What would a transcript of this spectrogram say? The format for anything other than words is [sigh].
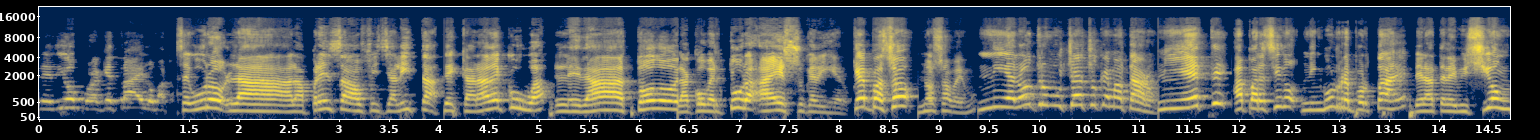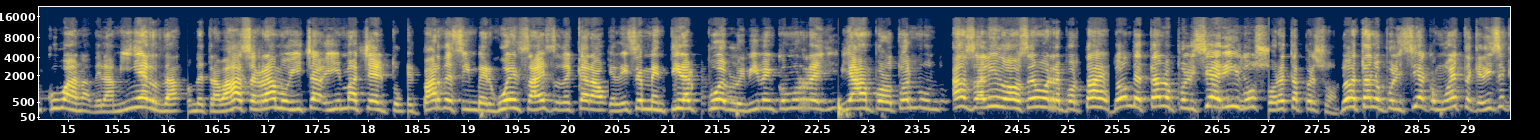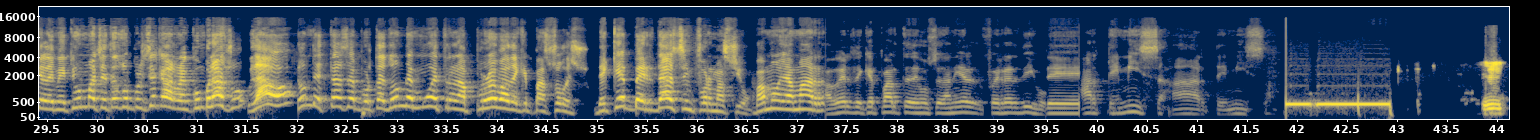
le dio por aquí y lo mató. Seguro la, la prensa oficialista de Cara de Cuba le da toda la cobertura a eso que dijeron. ¿Qué pasó? No sabemos. Ni el otro muchacho que mataron, ni este ha aparecido ningún reportaje de la televisión cubana, de la mierda, donde trabaja Cerramos y Irma Shelton, el par de sinvergüenza ese de carajo, que le dicen mentira al pueblo y viven como reyes, viajan por todo el mundo. Han salido a hacer un reportaje. ¿Dónde están los policías heridos por estas personas? ¿Dónde están los policías como este que dice que le metió un machetazo a un policía que le arrancó un brazo? Cuidado. ¿Dónde está ese reportaje? ¿Dónde muestran la prueba de que pasó eso? ¿De qué es verdad esa información? Vamos a llamar a ver de qué parte de José Daniel Ferrer dijo. De Artemisa. Ah, Artemisa. Sí,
